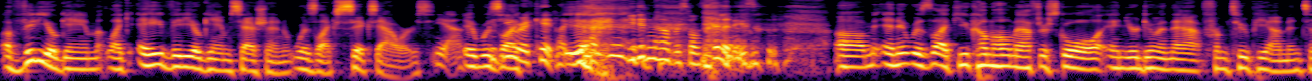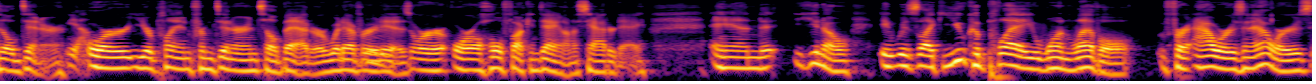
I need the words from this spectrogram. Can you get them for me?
a video game, like a video game session was like six hours. yeah It was like. you were a kid like you, had, you didn't have responsibilities Um, and it was like you come home after school and you're doing that from 2 p.m. until dinner. Yeah. Or you're playing from dinner until bed or whatever it Mm. is, or or a whole fucking day on a Saturday. And you know, it was like you could play one level for hours and hours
